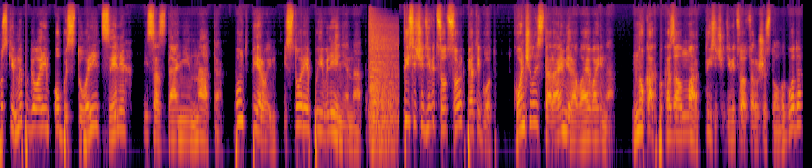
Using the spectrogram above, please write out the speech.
Выпуске мы поговорим об истории, целях и создании НАТО. Пункт первый. История появления НАТО. 1945 год. Кончилась Вторая мировая война. Но, как показал март 1946 года,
